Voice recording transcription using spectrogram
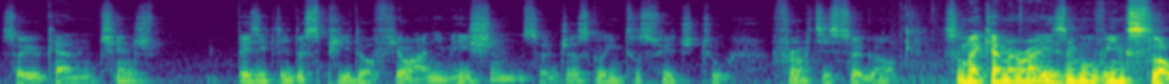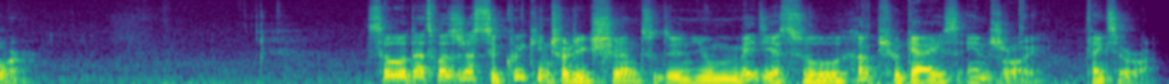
so you can change basically the speed of your animation. So just going to switch to 30 seconds. So my camera is moving slower. So that was just a quick introduction to the new media tool. Hope you guys enjoy. Thanks everyone.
